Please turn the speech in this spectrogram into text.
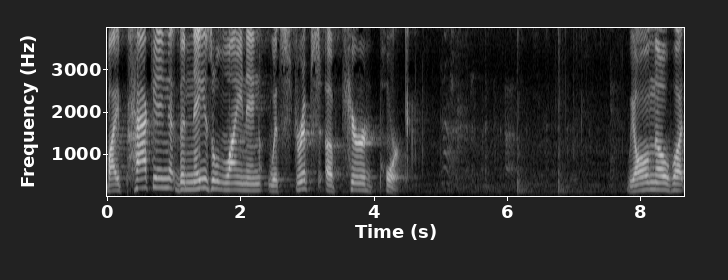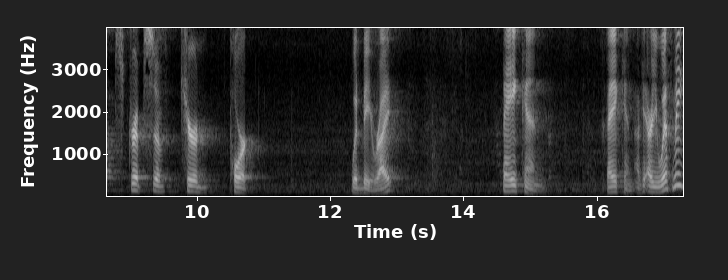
by packing the nasal lining with strips of cured pork. We all know what strips of cured pork would be, right? Bacon. Bacon. Okay, are you with me?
